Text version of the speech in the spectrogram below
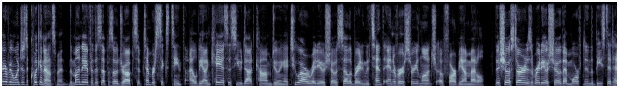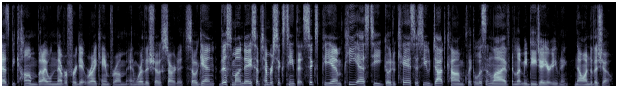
Hey everyone, just a quick announcement. The Monday after this episode drops, September 16th, I will be on KSSU.com doing a two hour radio show celebrating the 10th anniversary launch of Far Beyond Metal. This show started as a radio show that morphed into the beast it has become, but I will never forget where I came from and where the show started. So, again, this Monday, September 16th at 6 p.m. PST, go to KSSU.com, click Listen Live, and let me DJ your evening. Now, on to the show.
